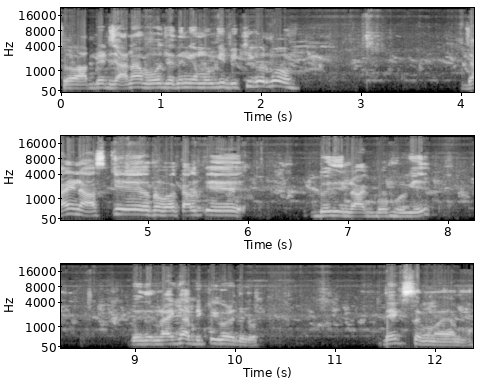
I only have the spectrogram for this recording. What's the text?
তো আপডেট জানাব যেদিনকে মুরগি বিক্রি করব। জানি না আজকে অথবা কালকে দুই দিন রাখব মুরগি। দুই দিন রাখে বিক্রি করে দেবো। দেখছে মনে হয় আমরা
